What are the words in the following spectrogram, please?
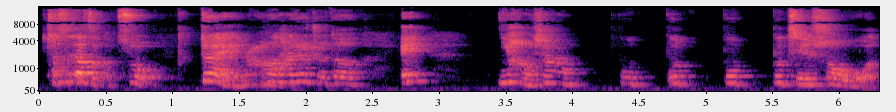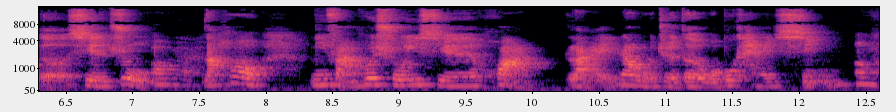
就是要怎么做？对，然后他就觉得，哎、你好像不不不不接受我的协助 OK 然后你反而会说一些话来让我觉得我不开心。嗯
